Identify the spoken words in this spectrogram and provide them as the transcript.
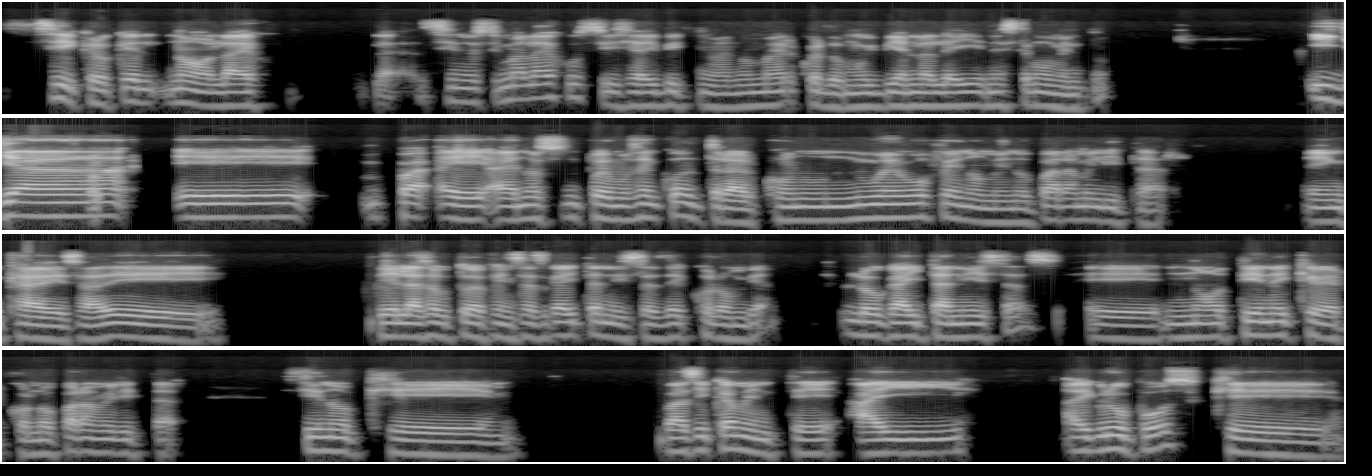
Sí, creo que, no, la de, la- si no estoy mal, la de justicia y víctimas, no me recuerdo muy bien la ley en este momento. Y ya eh, eh, nos podemos encontrar con un nuevo fenómeno paramilitar en cabeza de, de las autodefensas gaitanistas de Colombia. Los gaitanistas eh, no tiene que ver con lo paramilitar, sino que básicamente hay, hay grupos que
